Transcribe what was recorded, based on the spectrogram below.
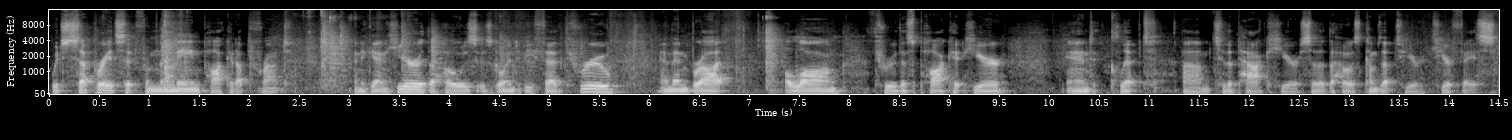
which separates it from the main pocket up front. And again, here the hose is going to be fed through and then brought along through this pocket here and clipped um, to the pack here so that the hose comes up to your, to your face.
